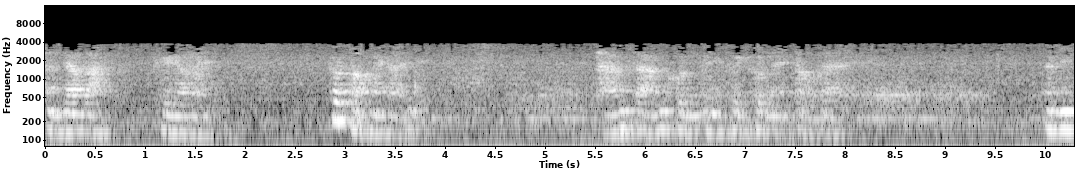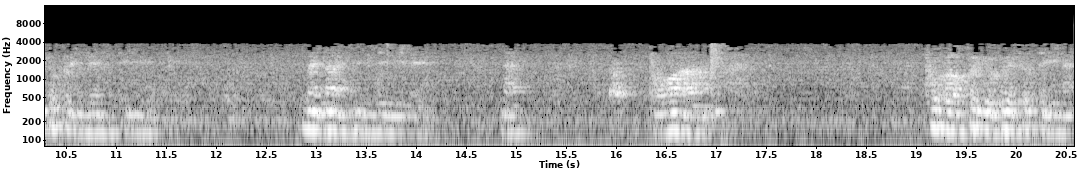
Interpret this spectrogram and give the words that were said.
ชัญญะคืออะไร ก็ตอบไม่ได้ามสามคนไม่เคยคนไหนตอบได้ อันนี้ก็เป็นเรื่องที่ไม่น่ายินดีเลยนะ เพราะว่าพวกเราก็อยู่ด้วยสตินะ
